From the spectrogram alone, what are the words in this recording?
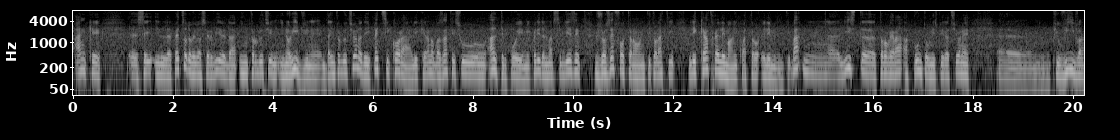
anche eh, se il pezzo doveva servire da introduzione, in origine, da introduzione dei pezzi corali che erano basati su altri poemi, quelli del marsigliese Joseph Autran, intitolati Les quatre éléments, i quattro elementi. Ma mh, mm, Liszt troverà appunto un'ispirazione eh, più viva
